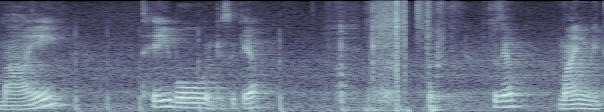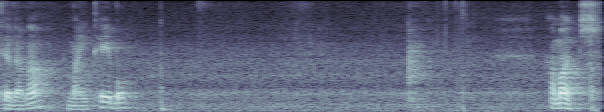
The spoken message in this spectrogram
my table 이렇게 쓸게요. 쓰세요. mine 밑에다가 my table. How much?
